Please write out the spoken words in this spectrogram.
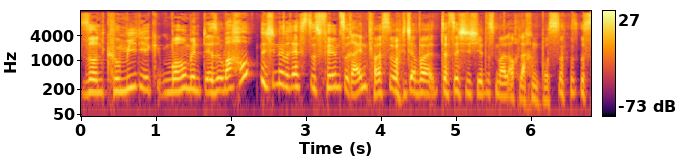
so ein Comedic Moment, der so überhaupt nicht in den Rest des Films reinpasst, wo ich aber tatsächlich jedes Mal auch lachen muss. Das ist,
